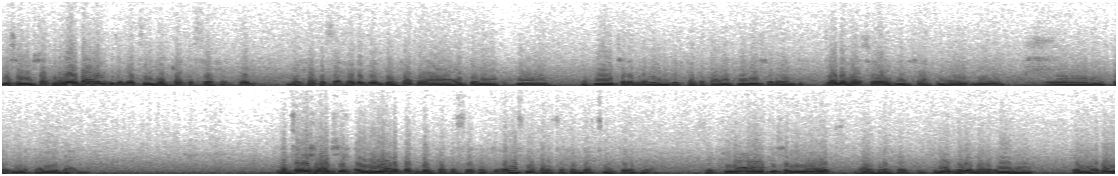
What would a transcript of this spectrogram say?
מה שנמשך מהידיים זה בעצם ברכת הספר, כן? ברכת הספר זה ברכת, הייתי אומר, הפנימית של הדברים, ברכת הטעם הפנימי שלהם. זה הדבר שנמשך מאותן ידיים. וצריך להמשיך אמונה לתוך ברכת השכל, כי אין לסמוך על השכל בעצמו כידוע. מבחינת איש אמונות רב רחוק, מבחינת ויהי אדם אמונה. כן, האדם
